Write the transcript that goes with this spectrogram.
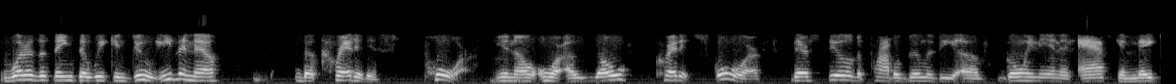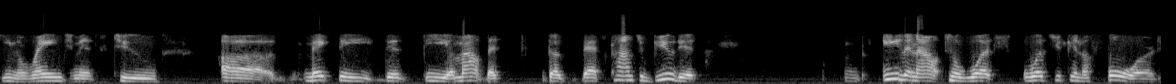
What are the things that we can do, even if the credit is poor, you mm-hmm. know, or a low credit score? There's still the probability of going in and asking, making arrangements to uh, make the, the the amount that the, that's contributed even out to what's what you can afford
